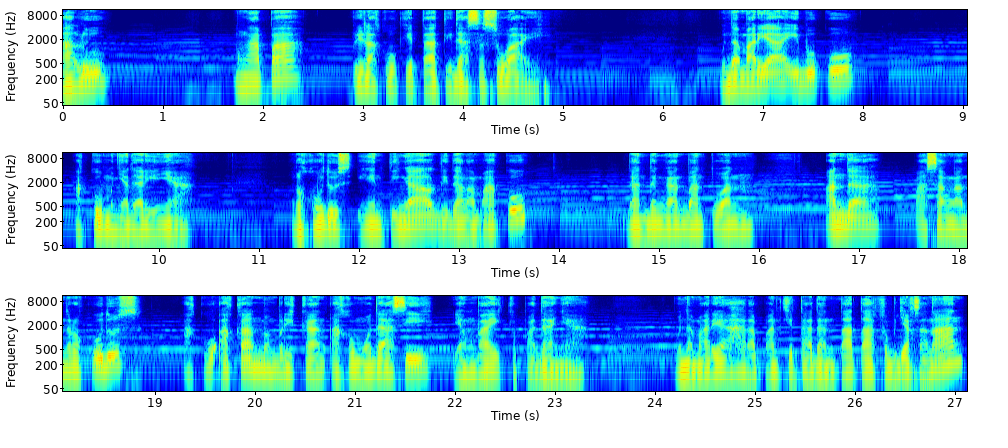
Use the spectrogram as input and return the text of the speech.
Lalu, mengapa perilaku kita tidak sesuai? Bunda Maria, ibuku, aku menyadarinya. Roh Kudus ingin tinggal di dalam aku, dan dengan bantuan Anda, pasangan Roh Kudus, aku akan memberikan akomodasi yang baik kepadanya. Bunda Maria harapan kita dan tata kebijaksanaan,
